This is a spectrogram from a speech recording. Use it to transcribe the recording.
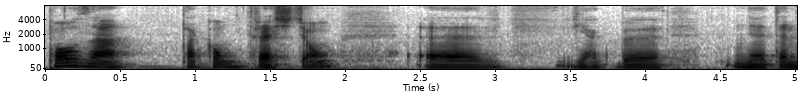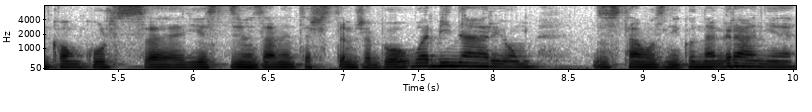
poza taką treścią, e, jakby e, ten konkurs e, jest związany też z tym, że było webinarium, zostało z niego nagranie.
